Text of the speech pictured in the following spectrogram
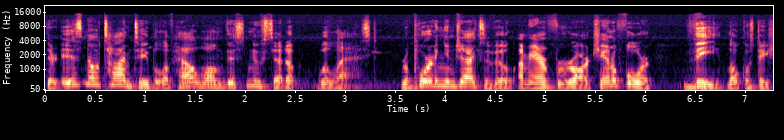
There is no timetable of how long this new setup will last. Reporting in Jacksonville, I'm Aaron Farrar, Channel 4, the local station.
